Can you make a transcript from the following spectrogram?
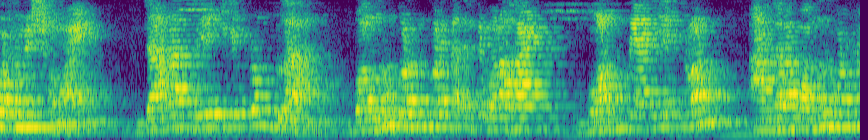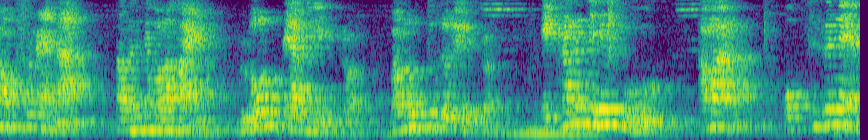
গঠনের সময়, যারা যে ইলেকট্রনগুলা বন্ধন গঠন করে তাদেরকে বলা হয় বন্ড পেয়ার ইলেকট্রন, আর যারা বন্ধন গঠনে অংশ নেয় না, তাদেরকে বলা হয় লোন পেয়ার ইলেকট্রন বা মুক্ত জোড় ইলেকট্রন। এখানে যেহেতু আমার অক্সিজেনের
